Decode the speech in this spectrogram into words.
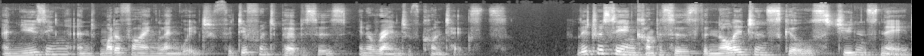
and using and modifying language for different purposes in a range of contexts. Literacy encompasses the knowledge and skills students need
